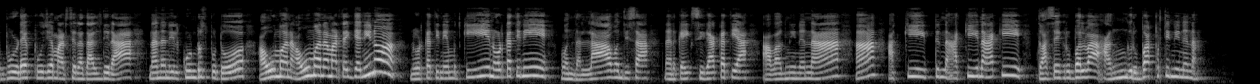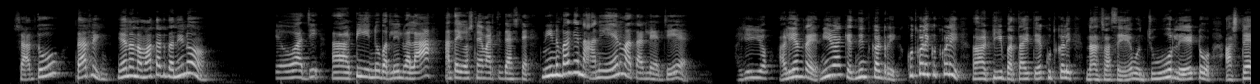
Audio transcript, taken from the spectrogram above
ಬುಡೆ ಪೂಜೆ ಮಾಡ್ಸಿರೋದು ಅಲ್ದಿರಾ? ನನ್ನ ಇಲ್ಲಿ ಕುಂಡ್ರಿಸ್ಬಿಟ್ಟು ಅವಮಾನ ಅವಮಾನ ಮಾಡ್ತಾ ಇದ್ಯಾ ನೀನು? ನೋಡ್ಕತೀನಿ ಮುಕ್ಕಿ ನೋಡ್ಕತೀನಿ ಒಂದಲ್ಲ ಒಂದ್ ನನ್ನ ಕೈಗೆ ಸಿಗಾಕತ್ತೀಯ ಅವಾಗ ನೀನನ್ನ, ಆ, ಅಕ್ಕಿ ಹಿಟ್ಟನ್ನ ಅಕ್ಕಿ ಹಾಕಿ ದೋಸೆ ರುಬ್ಬಲ್ವಾ? ಹಂಗ್ ರುಬ್ಬಾಕ್ಬಿಡ್ತೀನಿ ನಿನ್ನ ಶಾಂತು, ಡಾರ್ಲಿಂಗ್, ಏನನ್ನ ಮಾತಾಡ್ದ ನೀನು? ಅಯ್ಯೋ ಅಜ್ಜಿ ಟೀ ಇನ್ನೂ ಬರ್ಲಿಲ್ವಲ್ಲ? ಅಂತ ಯೋಚನೆ ಮಾಡ್ತಿದ್ದೆ ಅಷ್ಟೇ. ನಿನ್ನ ಬಗ್ಗೆ ನಾನು ಏನು ಮಾತಾಡ್ಲಿ ಅಜ್ಜಿ? ಅಯ್ಯಯ್ಯೋ ಅಳಿಯಂದ್ರೆ ನೀವ್ಯಾಕೆ ಎದ್ದು ನಿಂತ್ಕೊಂಡ್ರಿ? ಕುತ್ಕೊಳ್ಳಿ ಕುತ್ಕೊಳ್ಳಿ. ಟೀ ಬರ್ತೈತೆ ಕುತ್ಕೊಳ್ಳಿ. ನಾನು ಸೊಸೆ ಒಂಚೂರು ಲೇಟು ಅಷ್ಟೇ.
